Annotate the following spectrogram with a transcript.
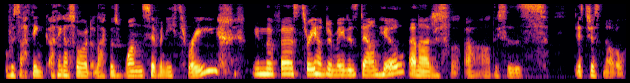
was I think I think I saw it at like it was 173 in the first 300 meters downhill, and I just thought, oh, this is it's just not all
